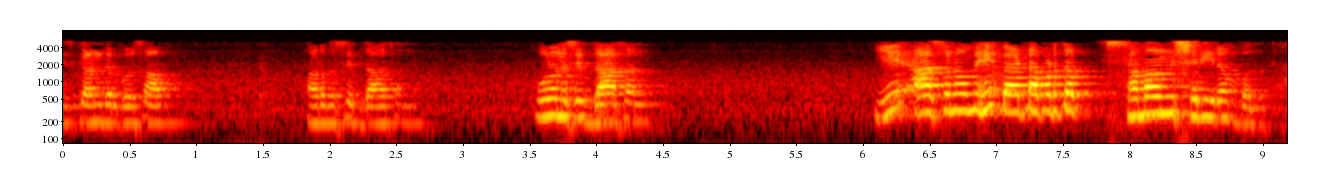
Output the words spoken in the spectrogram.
इसके अंदर घुसाओ। अर्ध सिद्धासन पूर्ण सिद्धासन ये आसनों में ही बैठना पड़ता। समम शरीरम बनता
